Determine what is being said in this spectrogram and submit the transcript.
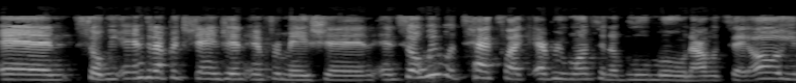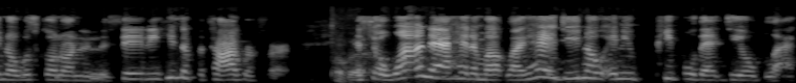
And so we ended up exchanging information. And so we would text like every once in a blue moon. I would say, Oh, you know, what's going on in the city? He's a photographer. Okay. And so one day I hit him up like, Hey, do you know any people that deal black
